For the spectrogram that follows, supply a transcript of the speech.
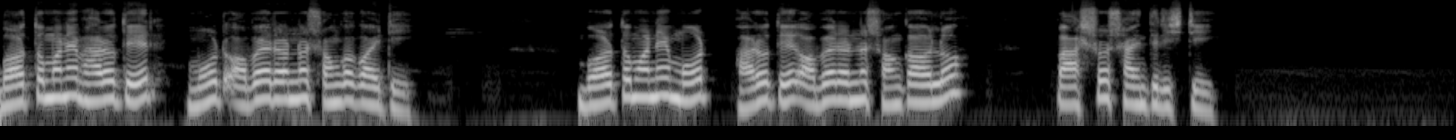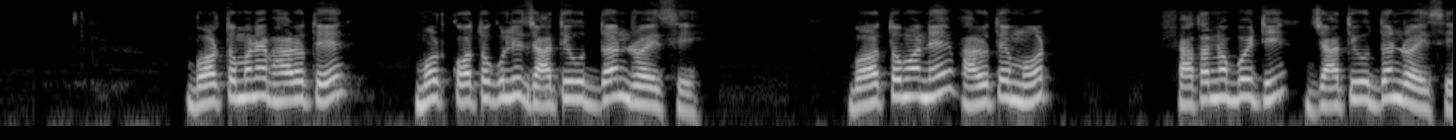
বর্তমানে ভারতের মোট অভয়ারণ্য সংখ্যা কয়টি? বর্তমানে মোট ভারতের অভয়ারণ্য সংখ্যা হলো পাঁচশো সাঁত্রিশটি বর্তমানে ভারতের মোট কতগুলি জাতীয় উদ্যান রয়েছে? বর্তমানে ভারতে মোট সাতানব্বইটি জাতীয় উদ্যান রয়েছে।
